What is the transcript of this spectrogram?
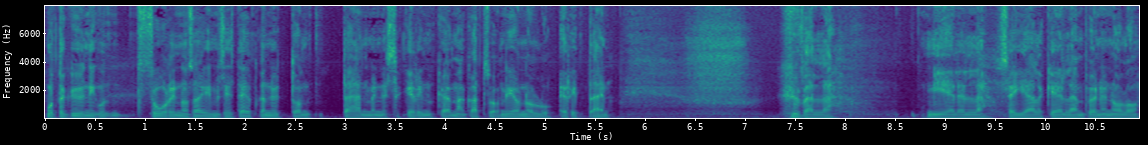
Mutta kyllä niin kuin suurin osa ihmisistä, jotka nyt on tähän mennessä kerinyt käymään katsoa, niin on ollut erittäin hyvällä mielellä sen jälkeen lämpöinen olo.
